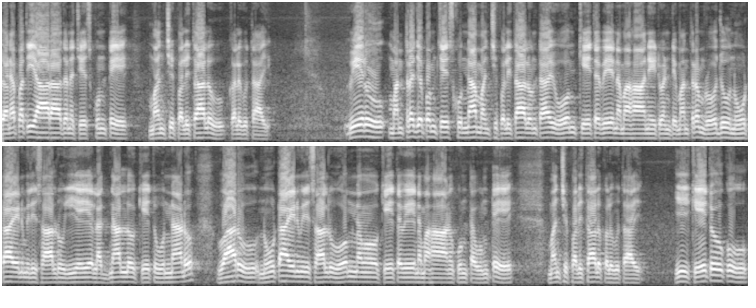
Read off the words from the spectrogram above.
గణపతి ఆరాధన చేసుకుంటే మంచి ఫలితాలు కలుగుతాయి. వీరు మంత్రజపం చేసుకున్నా మంచి ఫలితాలు ఉంటాయి ఓం కేతవే నమ అనేటువంటి మంత్రం రోజు నూట ఎనిమిది సార్లు ఏ ఏ లగ్నాల్లో కేతు ఉన్నాడో వారు నూట ఎనిమిది సార్లు ఓం నమో కేతవే నమ అనుకుంటూ ఉంటే మంచి ఫలితాలు కలుగుతాయి. ఈ కేతువుకు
